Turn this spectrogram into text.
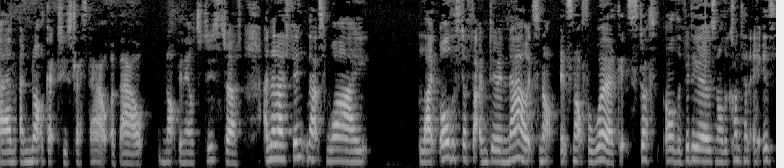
um, and not get too stressed out about not being able to do stuff. And then I think that's why like all the stuff that I'm doing now it's not it's not for work. It's stuff all the videos and all the content it is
